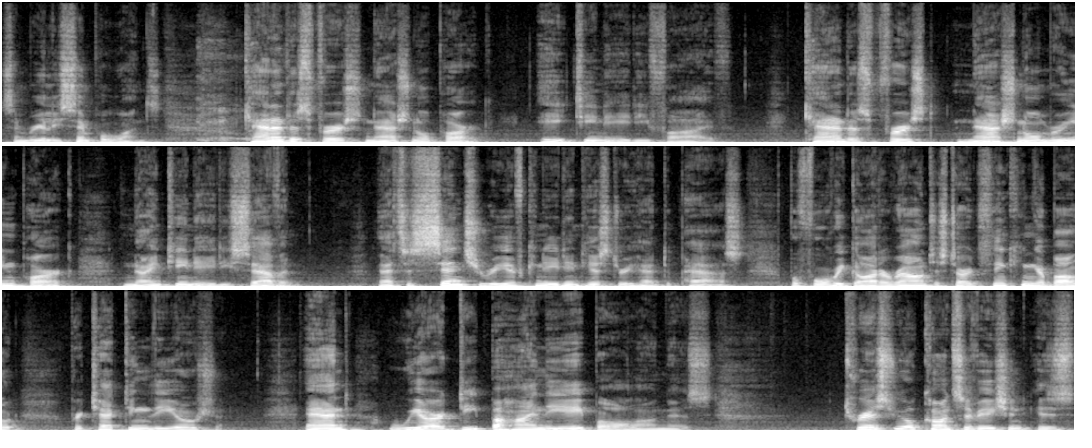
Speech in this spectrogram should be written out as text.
some really simple ones. Canada's first national park, 1885. Canada's first national marine park, 1987. That's a century of Canadian history had to pass before we got around to start thinking about protecting the ocean. And we are deep behind the eight ball on this. Terrestrial conservation is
